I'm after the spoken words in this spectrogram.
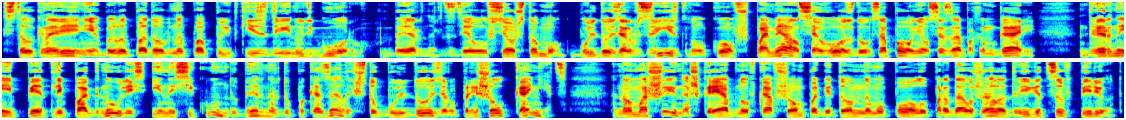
Столкновение было подобно попытке сдвинуть гору. Бернард сделал все, что мог. Бульдозер взвизгнул, ковш помялся, воздух заполнился запахом гари, дверные петли погнулись, и на секунду Бернарду показалось, что бульдозеру пришел конец — но машина, шкрябнув ковшом по бетонному полу, продолжала двигаться вперед.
